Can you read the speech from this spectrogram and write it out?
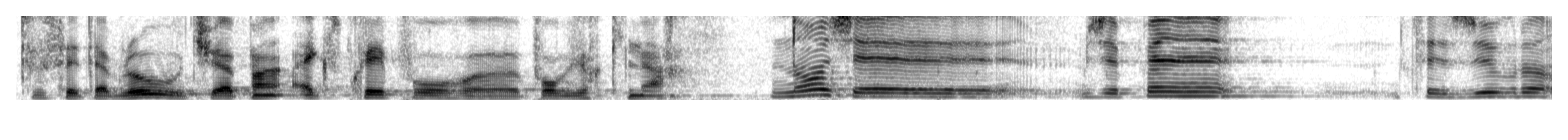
tous ces tableaux ou tu as peint exprès pour, euh, pour Burkinar Non, j'ai peint ces œuvres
